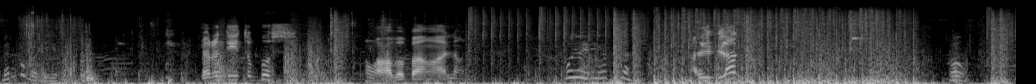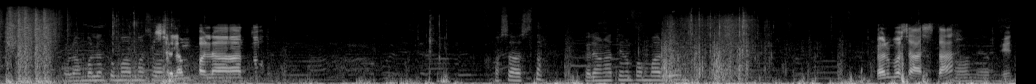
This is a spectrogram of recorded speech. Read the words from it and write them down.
Meron ka ba dito? Meron dito, boss. Ang kakababa nga lang. Uy, uy, ingat ka. Alag! Oh. Wala mo lang tumama sa Isa lang pala to. Masasta. Kailangan natin ng pamalo yan. Meron ba sa Asta? Oo, meron. Wait.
